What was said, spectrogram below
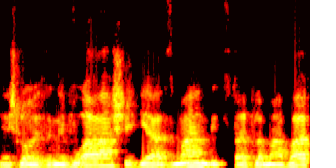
יש לו איזה נבואה שהגיע הזמן להצטרף למאבק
